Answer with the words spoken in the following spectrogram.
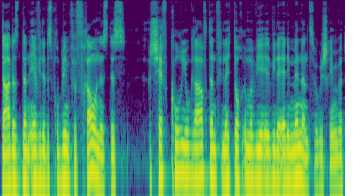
da das dann eher wieder das Problem für Frauen ist, dass Chef-Choreograf dann vielleicht doch immer wieder eher den Männern zugeschrieben wird.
